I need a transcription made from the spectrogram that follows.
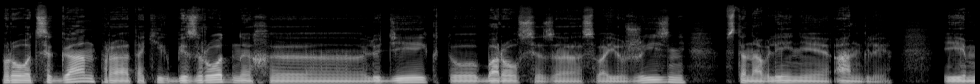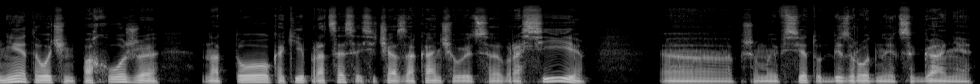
про цыган, про таких безродных э, людей, кто боролся за свою жизнь в становлении Англии. И мне это очень похоже на то, какие процессы сейчас заканчиваются в России, э, потому что мы все тут безродные цыгане,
